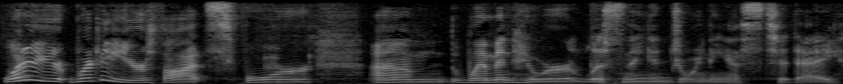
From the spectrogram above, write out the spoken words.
what are your what are your thoughts for um, women who are listening and joining us today?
